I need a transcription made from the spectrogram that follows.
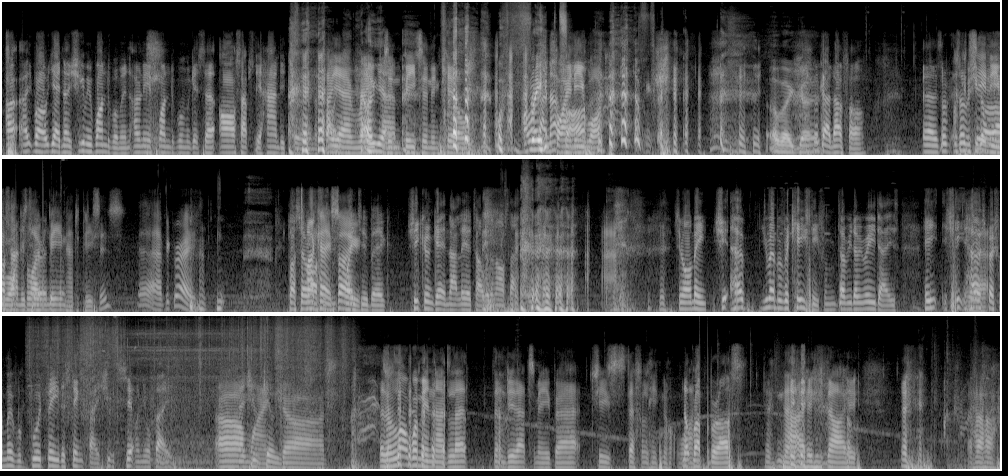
I, I, well, yeah, no, she give me Wonder Woman only if Wonder Woman gets her ass absolutely handed to her in a Oh fight. yeah, and Oh, raped yeah. and beaten and killed. I Rape- went that by an. Ewok. oh my god. Look at that far. Uh, as long, as, long as she see got an her arse Ewok handed to her. like in the beating to pieces. Yeah, that'd be great. Plus her arse Okay, is so- way too big. She couldn't get in that leotard with an ass that big. Do you know what I mean? She, her, you remember Rikishi from WWE days? He, she, her Yeah. special move would, would be the stink face. She would sit on your face. oh And she would my kill you. god. There's a lot of women I'd let them do that to me, but she's definitely not one. Not rubber ass. no, no. Ah,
